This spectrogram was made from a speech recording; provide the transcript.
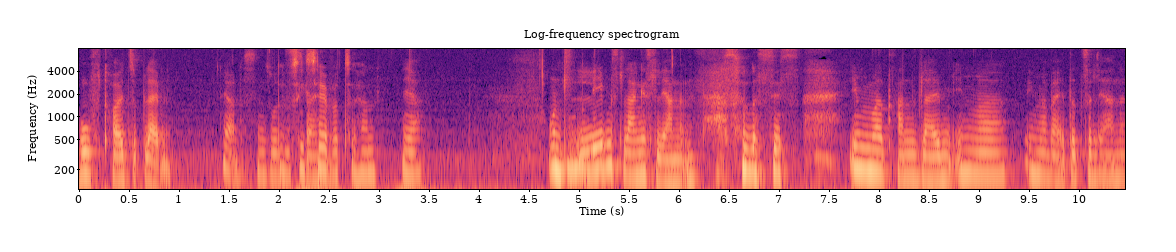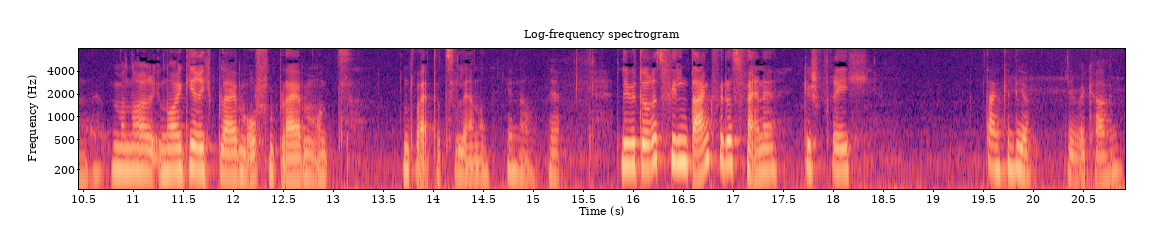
Ruf treu zu bleiben. Ja, das sind so die Auf sich selber zu hören. Ja. Und lebenslanges Lernen. Also das ist immer dranbleiben, immer, immer weiter zu lernen. Immer neugierig bleiben, offen bleiben und, und weiter zu lernen. Genau, ja. Liebe Doris, vielen Dank für das feine Gespräch. Danke dir, liebe Karin.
